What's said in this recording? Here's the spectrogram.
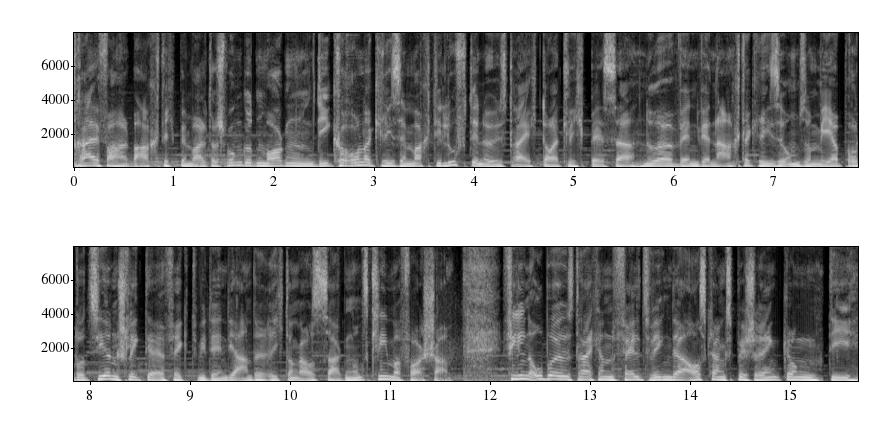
Drei vor halb acht, ich bin Walter Schwung, guten Morgen. Die Corona-Krise macht die Luft in Österreich deutlich besser. Nur wenn wir nach der Krise umso mehr produzieren, schlägt der Effekt wieder in die andere Richtung aus, sagen uns Klimaforscher. Vielen Oberösterreichern fällt wegen der Ausgangsbeschränkung die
